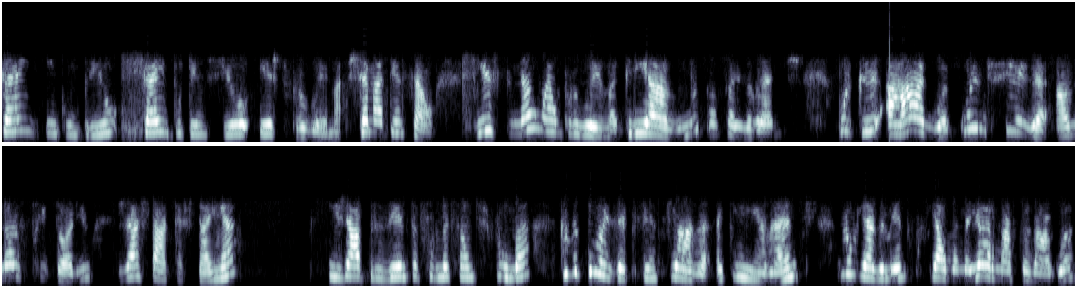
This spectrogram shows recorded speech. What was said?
quem incumpriu, quem potenciou este problema. Chama a atenção que este não é um problema criado no Conselho de Abrantes, porque a água, quando chega ao nosso território, já está castanha e já apresenta formação de espuma, que depois é potenciada aqui em Abrantes, nomeadamente porque há uma maior massa d'água,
